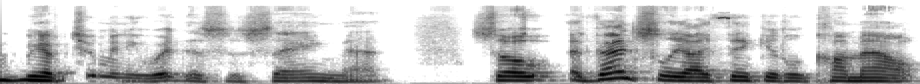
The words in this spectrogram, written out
Mm-hmm. We have too many witnesses saying that. So eventually, I think it'll come out.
